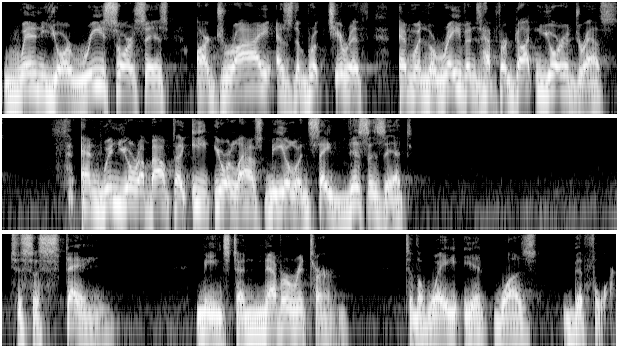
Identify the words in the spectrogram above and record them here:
when your resources are dry as the brook Cherith, and when the ravens have forgotten your address, and when you're about to eat your last meal and say, This is it, to sustain means to never return to the way it was before.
